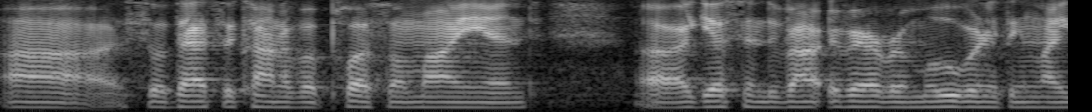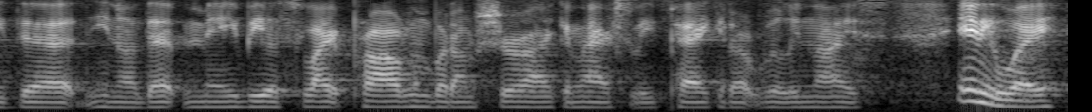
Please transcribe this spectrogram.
Uh, so that's a kind of a plus on my end. Uh, I guess in the, if I ever move or anything like that, you know, that may be a slight problem, but I'm sure I can actually pack it up really nice. Anyway,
